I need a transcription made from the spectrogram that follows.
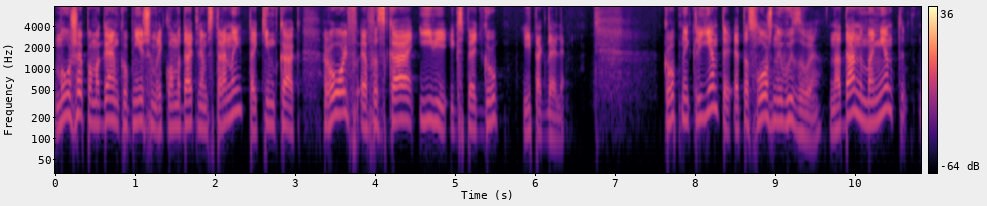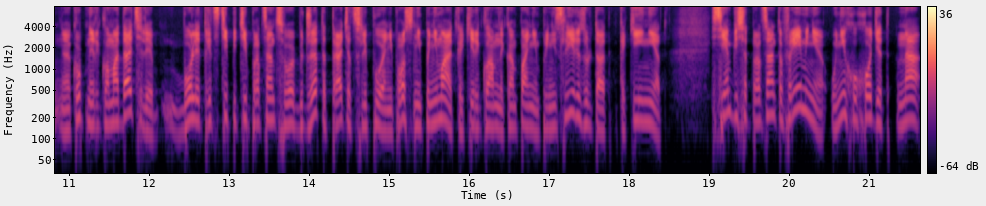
Мы уже помогаем крупнейшим рекламодателям страны, таким как Rolf, FSK, Иви, X5 Group и так далее. Крупные клиенты — это сложные вызовы. На данный момент э, крупные рекламодатели более 35% своего бюджета тратят вслепую. Они просто не понимают, какие рекламные кампании принесли результат, какие нет. 70% времени у них уходит на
